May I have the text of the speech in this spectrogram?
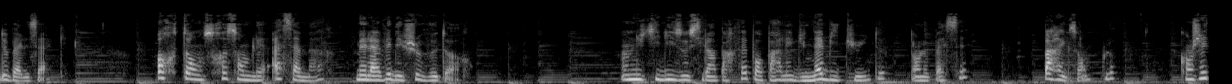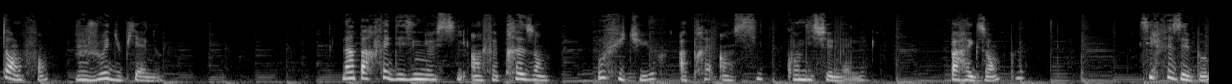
de Balzac. Hortense ressemblait à sa mère, mais elle avait des cheveux d'or. On utilise aussi l'imparfait pour parler d'une habitude dans le passé. Par exemple, quand j'étais enfant, je jouais du piano. L'imparfait désigne aussi un fait présent ou futur après un si conditionnel. Par exemple, s'il faisait beau,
